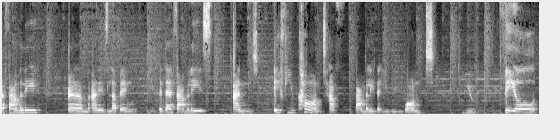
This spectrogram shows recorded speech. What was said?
a family um, and is loving with their families. And if you can't have the family that you really want, you feel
